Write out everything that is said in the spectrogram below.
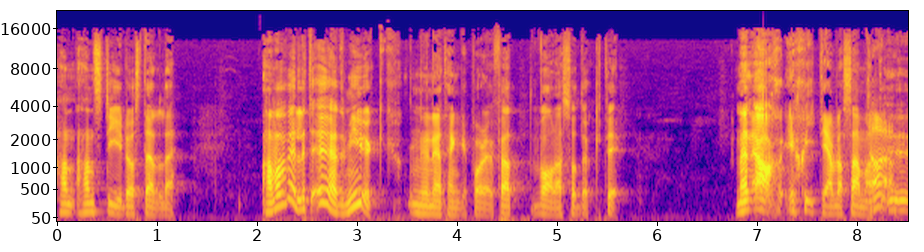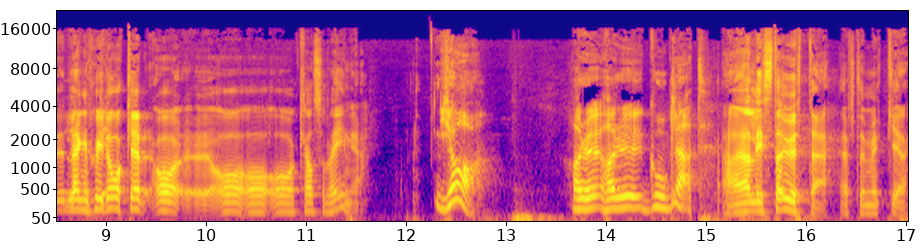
han, han styrde och ställde. Han var väldigt ödmjuk nu när jag tänker på det, för att vara så duktig. Men ja, skit jävla samma. Ja. Längdskidåker och, och, och, och Castlevania. Ja! Har du, har du googlat? Ja, jag listade ut det efter mycket,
